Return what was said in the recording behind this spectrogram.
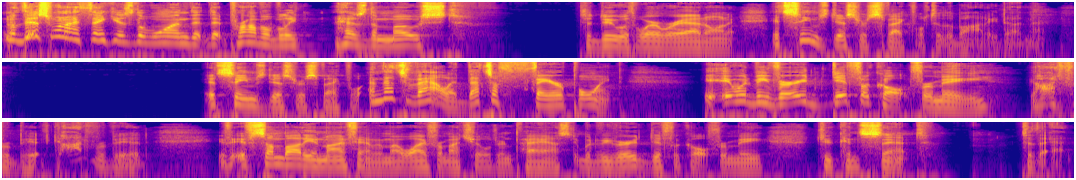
Now, this one I think is the one that, that probably has the most to do with where we're at on it. It seems disrespectful to the body, doesn't it? It seems disrespectful. And that's valid. That's a fair point. It would be very difficult for me, God forbid, God forbid, if, if somebody in my family, my wife or my children passed, it would be very difficult for me to consent to that.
